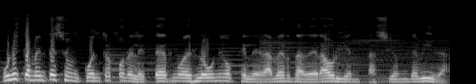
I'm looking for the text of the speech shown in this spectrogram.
Únicamente su encuentro con el Eterno es lo único que le da verdadera orientación de vida.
